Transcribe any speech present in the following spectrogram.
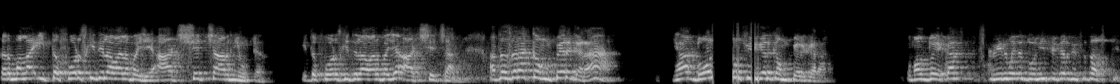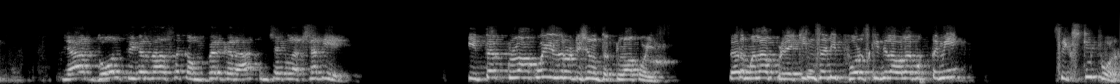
तर मला इथं फोर्स किती लावायला पाहिजे? आठशे चार न्यूटन इथं फोर्स किती लावायला पाहिजे? आठशे चार. आता जरा कंपेअर करा. ह्या दोन फिगर कंपेअर करा. तुम्हाला तो एकाच स्क्रीनमध्ये दोन्ही फिगर दिसत असतील. या दोन फिगर जरा असं कंपेअर करा. तुमच्या एक लक्षात येईल. इथं क्लॉक वाईज रोटेशन होतं क्लॉक वाईज तर मला ब्रेकिंगसाठी फोर्स किती लावला फक्त मी? सिक्स्टी फोर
